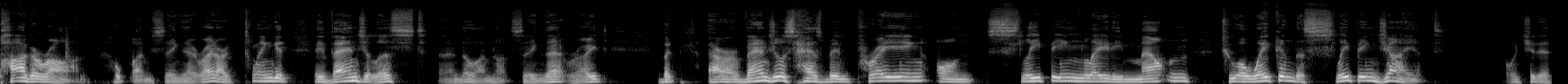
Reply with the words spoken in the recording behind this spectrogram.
Pagaron, I hope I'm saying that right, our Tlingit evangelist, I know I'm not saying that right, but our evangelist has been praying on Sleeping Lady Mountain to awaken the sleeping giant. I want you to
